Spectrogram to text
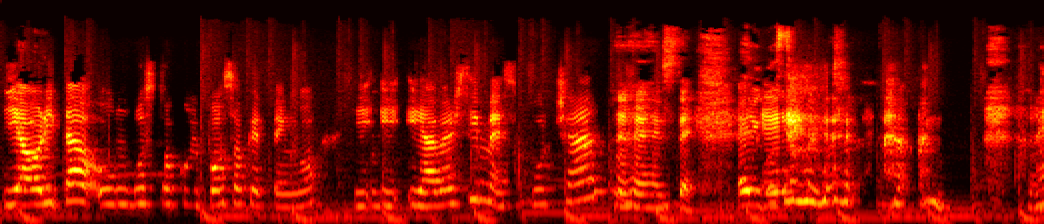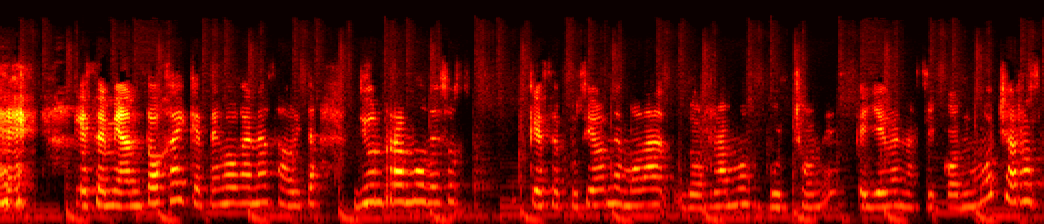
Y ahorita un gusto culposo que tengo, y, y, a ver si me escuchan. Este, el gusto que se me antoja y que tengo ganas ahorita de un ramo de esos que se pusieron de moda los ramos buchones que llegan así con muchas rosas.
